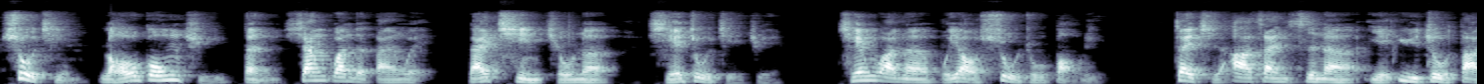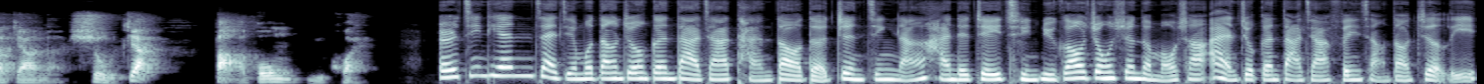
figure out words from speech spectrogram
诉请劳工局等相关的单位来请求呢协助解决，千万呢不要诉诸暴力。在此，阿三师呢也预祝大家呢暑假打工愉快。而今天在节目当中跟大家谈到的震惊南韩的这一起女高中生的谋杀案，就跟大家分享到这里。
